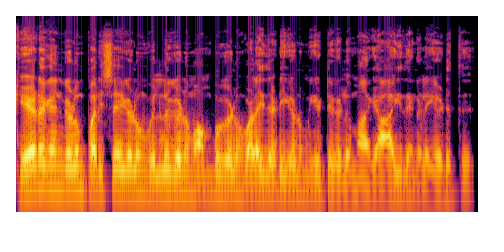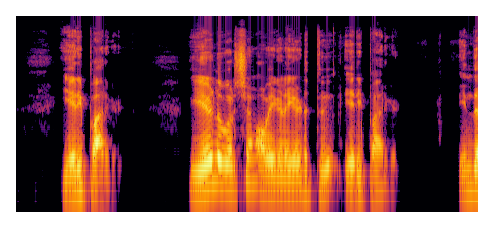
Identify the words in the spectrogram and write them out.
கேடகங்களும் பரிசைகளும் வில்லுகளும் அம்புகளும் வளைதடிகளும் ஈட்டுகளும் ஆகிய ஆயுதங்களை எடுத்து எரிப்பார்கள். ஏழு வருஷம் அவைகளை எடுத்து எரிப்பார்கள். இந்த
